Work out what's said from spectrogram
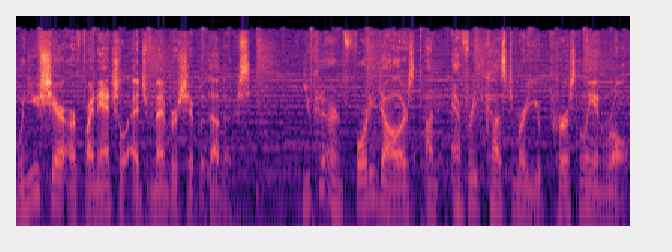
When you share our Financial Edge membership with others, you can earn $40 on every customer you personally enroll.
